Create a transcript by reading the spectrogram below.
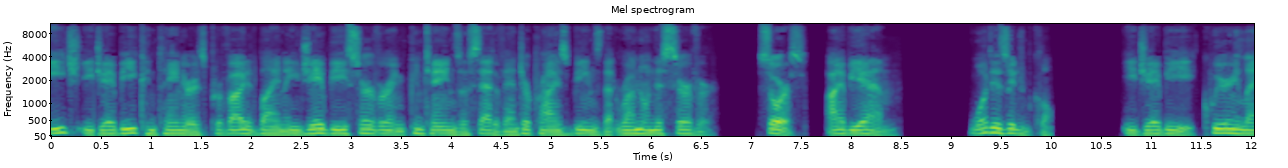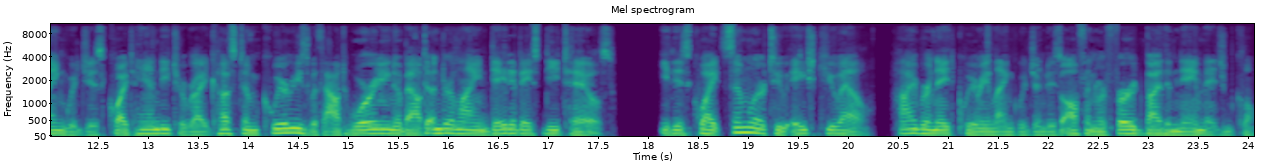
each EJB container is provided by an EJB server and contains a set of enterprise beans that run on this server. Source, IBM. What is EJB QL? EJB query language is quite handy to write custom queries without worrying about underlying database details. It is quite similar to HQL, Hibernate query language and is often referred by the name EJB QL.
